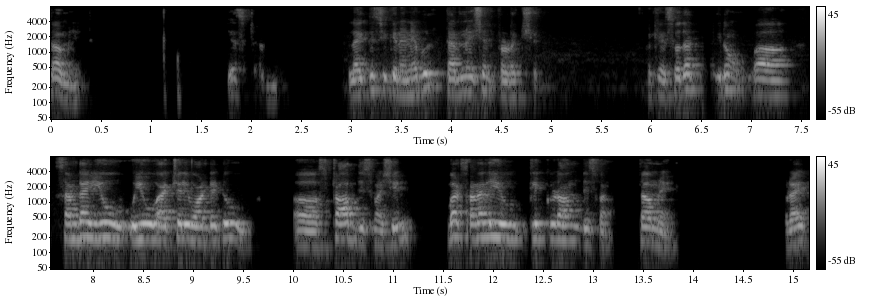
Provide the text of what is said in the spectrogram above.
Terminate. Yes, terminate. Like this, you can enable termination production. Okay, so that you know, uh, sometimes you you actually wanted to uh, stop this machine, but suddenly you clicked on this one, terminate. Right?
